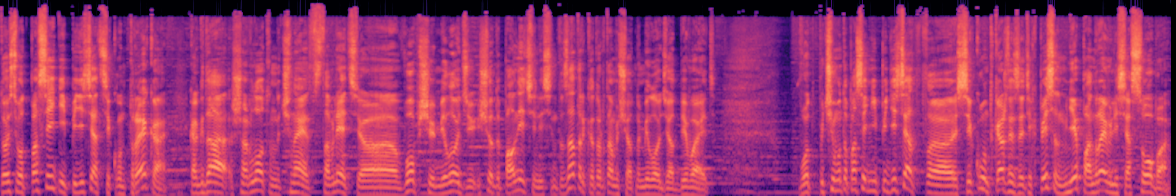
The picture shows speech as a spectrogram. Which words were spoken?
То есть вот последние 50 секунд трека, когда Шарлотта начинает вставлять э, в общую мелодию еще дополнительный синтезатор, который там еще одну мелодию отбивает, вот почему-то последние 50 э, секунд каждой из этих песен мне понравились особо.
